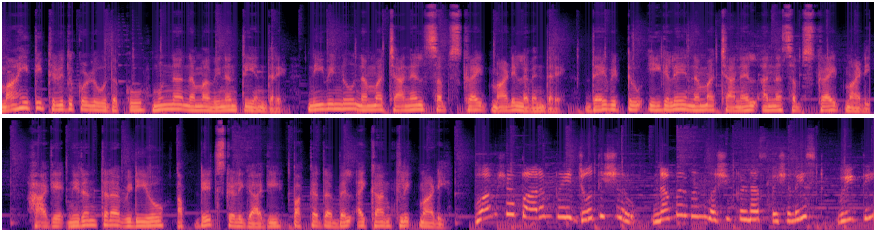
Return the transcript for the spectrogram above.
ಮಾಹಿತಿ ತಿಳಿದುಕೊಳ್ಳುವುದಕ್ಕೂ ಮುನ್ನ ನಮ್ಮ ವಿನಂತಿ ಎಂದರೆ ನೀವಿನ್ನೂ ನಮ್ಮ ಚಾನೆಲ್ ಸಬ್ಸ್ಕ್ರೈಬ್ ಮಾಡಿಲ್ಲವೆಂದರೆ ದಯವಿಟ್ಟು ಈಗಲೇ ನಮ್ಮ ಚಾನೆಲ್ ಅನ್ನ ಸಬ್ಸ್ಕ್ರೈಬ್ ಮಾಡಿ. ಹಾಗೆ ನಿರಂತರ ವಿಡಿಯೋ ಅಪ್ಡೇಟ್ಸ್ಗಳಿಗಾಗಿ ಪಕ್ಕದ ಬೆಲ್ ಐಕಾನ್ ಕ್ಲಿಕ್ ಮಾಡಿ. ವಂಶ ಪಾರಂಪರೆ ಜ್ಯೋತಿಷ್ಯರು ನಂಬರ್ ಒನ್ ವಶೀಕರಣ ಸ್ಪೆಷಲಿಸ್ಟ್ ವಿದ್ಯೆ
